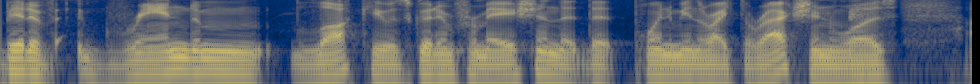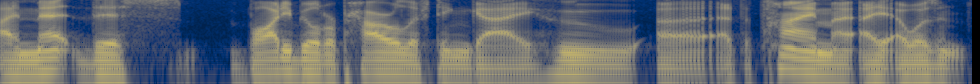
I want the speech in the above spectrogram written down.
bit of random luck, it was good information that, that pointed me in the right direction, was I met this bodybuilder powerlifting guy who uh, at the time I, I wasn't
